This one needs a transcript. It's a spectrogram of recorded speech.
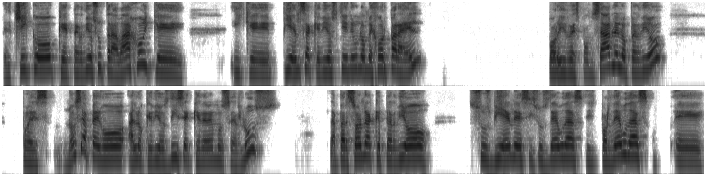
El chico que perdió su trabajo y que, y que piensa que Dios tiene uno mejor para él, por irresponsable lo perdió, pues no se apegó a lo que Dios dice que debemos ser luz. La persona que perdió sus bienes y sus deudas, y por deudas eh,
